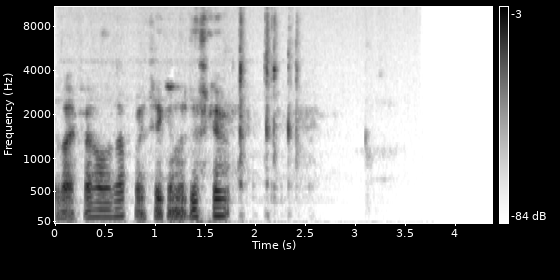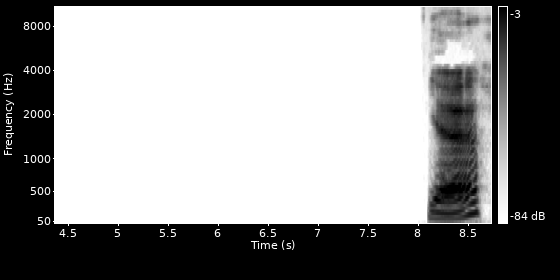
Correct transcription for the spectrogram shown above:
Did I foul it up by taking the disc out? Yes.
